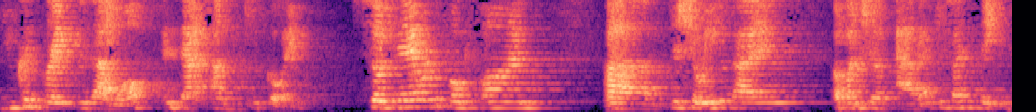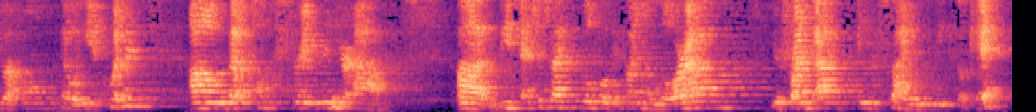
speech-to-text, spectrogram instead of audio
you can break through that wall, and that's how you keep going. So today I want to focus on uh, just showing you guys a bunch of ab exercises that you can do at home without any equipment um, that will help strengthen your abs. Uh, these exercises will focus on your lower abs, your front abs, and your side obliques, okay?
